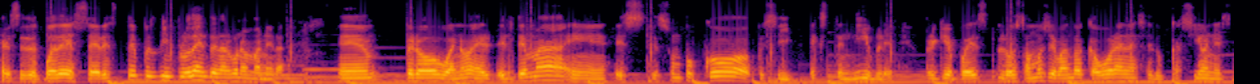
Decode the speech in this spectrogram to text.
Se puede ser este, pues imprudente en alguna manera. Eh, pero bueno, el, tema eh, es, es, un poco, pues sí, extendible, porque pues lo estamos llevando a cabo ahora en las educaciones.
